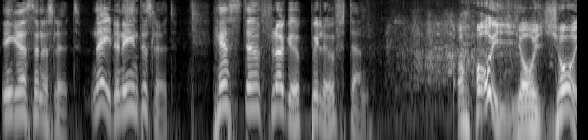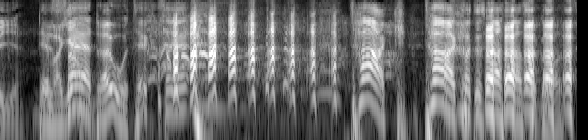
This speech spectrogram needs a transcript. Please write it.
Ingressen är slut. Nej, den är inte slut. Hästen flög upp i luften. Oj, oj, oj! Det, är var sant. jädra otäckt, säger Tack! Tack för att du skrattar så gott.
